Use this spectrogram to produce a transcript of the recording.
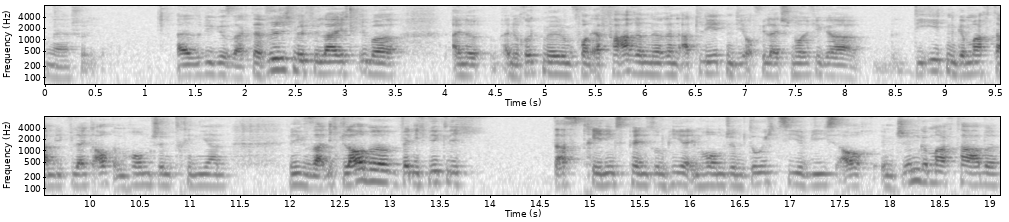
Naja, Entschuldigung. Also wie gesagt, da würde ich mir vielleicht über eine, eine Rückmeldung von erfahreneren Athleten, die auch vielleicht schon häufiger Diäten gemacht haben, die vielleicht auch im Home Gym trainieren. Wie gesagt, ich glaube, wenn ich wirklich das Trainingspensum hier im Home Gym durchziehe, wie ich es auch im Gym gemacht habe,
